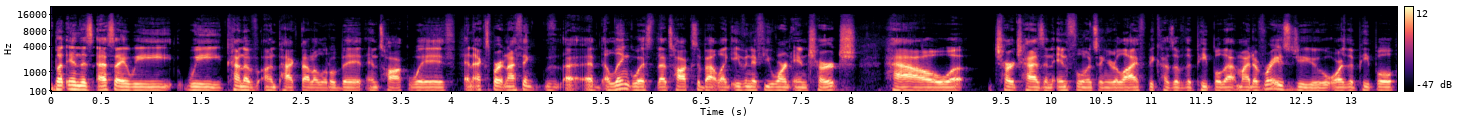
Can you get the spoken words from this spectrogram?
But in this essay, we we kind of unpack that a little bit and talk with an expert, and I think a, a linguist that talks about like even if you weren't in church how church has an influence in your life because of the people that might have raised you or the people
